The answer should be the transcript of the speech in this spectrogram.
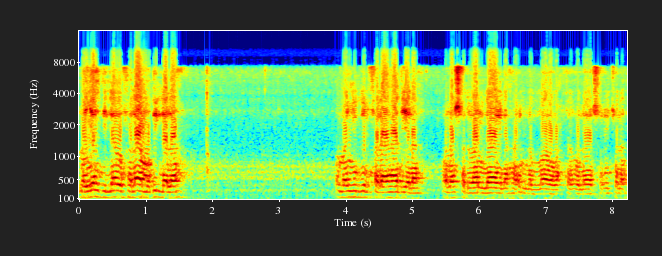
من يهد الله فلا مضل له ومن يضلل فلا هادي له ونشهد أن لا إله إلا الله وحده لا شريك له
